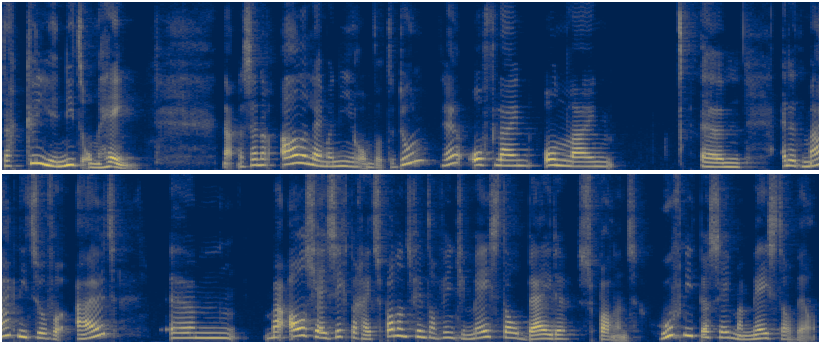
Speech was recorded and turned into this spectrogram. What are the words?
Daar kun je niet omheen. Nou, er zijn er allerlei manieren om dat te doen. Hè? Offline, online. Um, en het maakt niet zoveel uit. Um, maar als jij zichtbaarheid spannend vindt, dan vind je meestal beide spannend. Hoeft niet per se, maar meestal wel.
